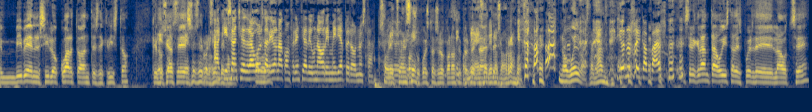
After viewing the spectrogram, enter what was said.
eh, vive en el siglo IV antes de Cristo, que lo que es- hace eso es el. Aquí Sánchez Dragos daría una conferencia de una hora y media, pero no está. Sobre Chuang Por supuesto se lo conoce Sí. Pues mira, eso que perfectamente. nos ahorramos. no vuelvas, Fernando. Yo no soy capaz. Es el gran taoísta después de Lao Tse,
